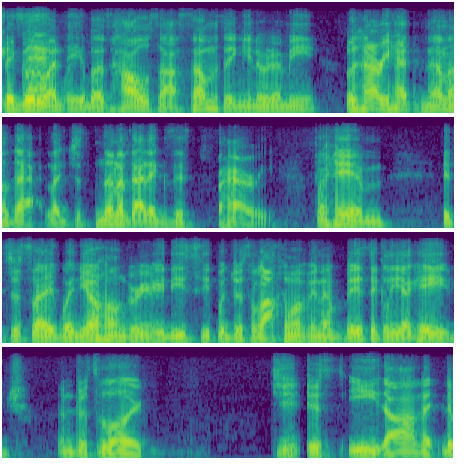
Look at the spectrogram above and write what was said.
they go to a neighbor's house or something, you know what I mean? But Harry had none of that. Like just none of that exists for Harry. For him, it's just like when you're hungry, these people just lock him up in a basically a cage and just like just eat. Uh, like they,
